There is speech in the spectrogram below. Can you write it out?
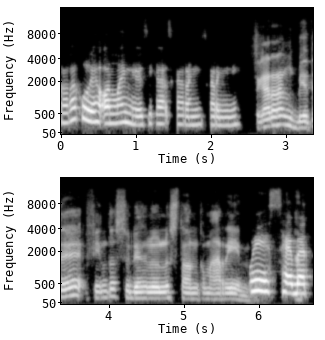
kakak kuliah online gak sih kak sekarang sekarang ini? sekarang BTW Vintus sudah lulus tahun kemarin. Wih, hebat.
